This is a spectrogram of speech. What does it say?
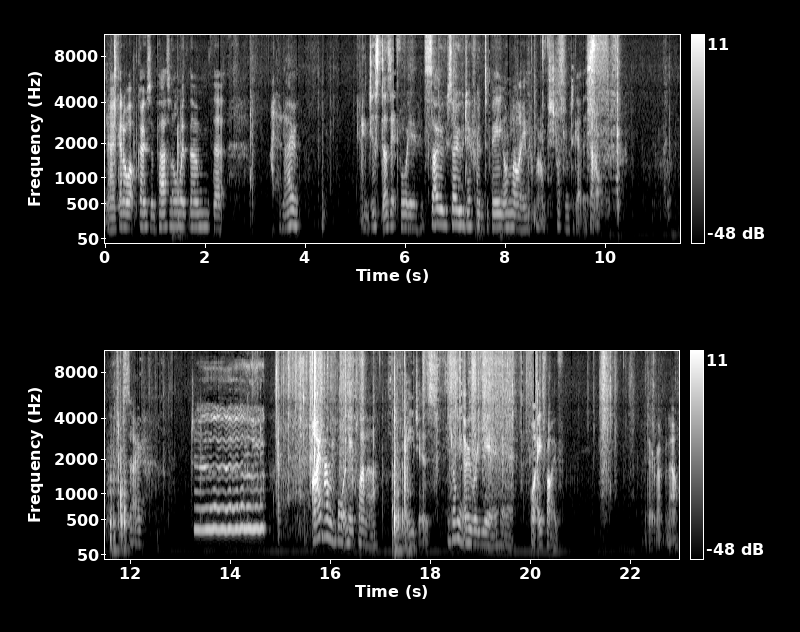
you know, get all up close and personal with them that, I don't know, it just does it for you. It's so, so different to being online. I'm struggling to get this out. So, I haven't bought a new planner for ages. I'm talking over a year here. What, A5? I don't remember now.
